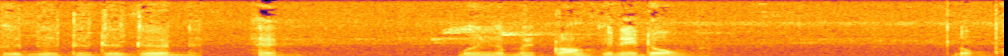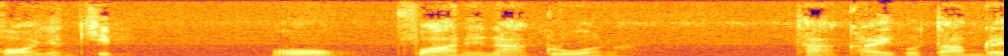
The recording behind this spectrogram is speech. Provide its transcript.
ฮืนฮืนฮืนฮืนเหมือนกับมันกล้องอยู่ในดง หลวงพ่อยังคิด โอ้ ฟ้าในน่ากลัวนะถ้าใครก็ตามได้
